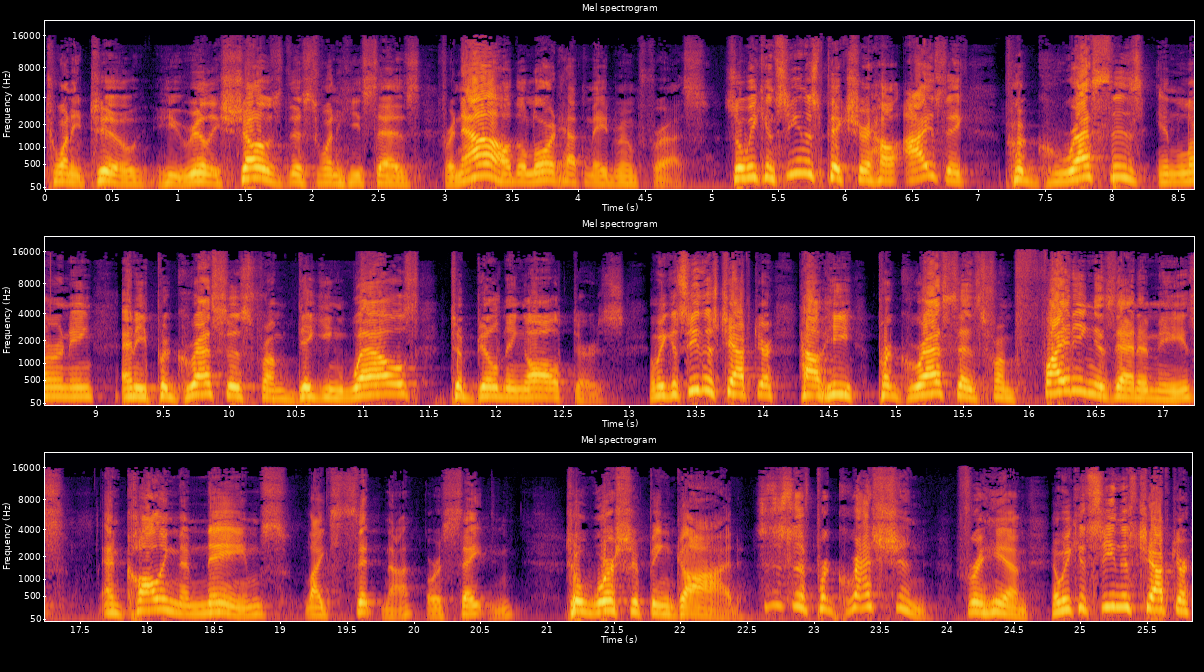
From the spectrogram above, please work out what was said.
22, he really shows this when he says, For now the Lord hath made room for us. So we can see in this picture how Isaac progresses in learning and he progresses from digging wells to building altars. And we can see in this chapter how he progresses from fighting his enemies and calling them names like Sitna or Satan to worshiping God. So this is a progression for him. And we can see in this chapter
